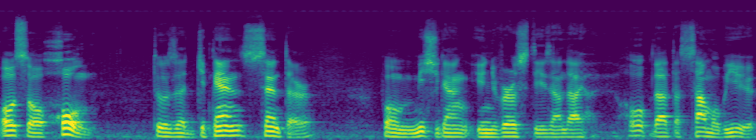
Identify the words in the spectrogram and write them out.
also home to the Japan Center from Michigan universities, and I hope that some of you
